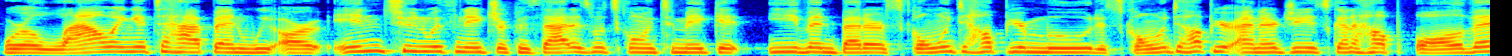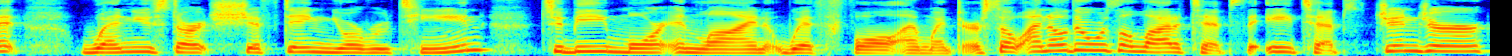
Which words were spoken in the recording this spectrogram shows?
We're allowing it to happen. We are in tune with nature because that is what's going to make it even better. It's going to help your mood. It's going to help your energy. It's going to help all of it when you start shifting your routine to be more in line with fall and winter. So I know there was a lot of tips, the eight tips, ginger,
